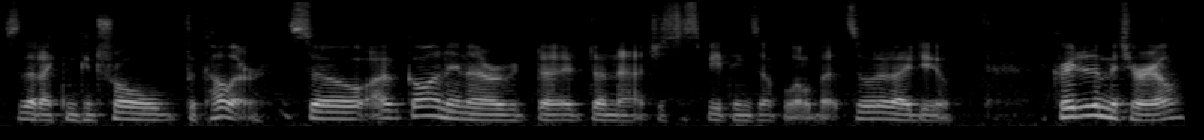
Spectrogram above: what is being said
so that I can control the color. So I've gone in and I've done that just to speed things up a little bit. So what did I do? I created a material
